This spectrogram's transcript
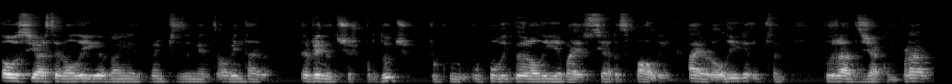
ao associar-se à Euroliga, vem, vem precisamente aumentar a venda dos seus produtos, porque o público da Euroliga vai associar a Spalding à Euroliga e, portanto, poderá desejar comprar.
